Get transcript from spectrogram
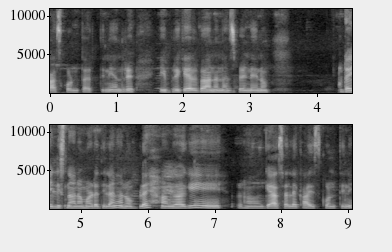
ಕಾಸ್ಕೊಳ್ತಾ ಇರ್ತೀನಿ. ಅಂದರೆ ಇಬ್ಬರಿಗೆ ಅಲ್ವಾ? ನನ್ನ ಹಸ್ಬೆಂಡ್ ಏನು ಡೈಲಿ ಸ್ನಾನ ಮಾಡೋದಿಲ್ಲ. ನಾನೊಬ್ಬಳೇ ಹಾಗಾಗಿ ಗ್ಯಾಸಲ್ಲೇ ಕಾಯಿಸ್ಕೊಳ್ತೀನಿ.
